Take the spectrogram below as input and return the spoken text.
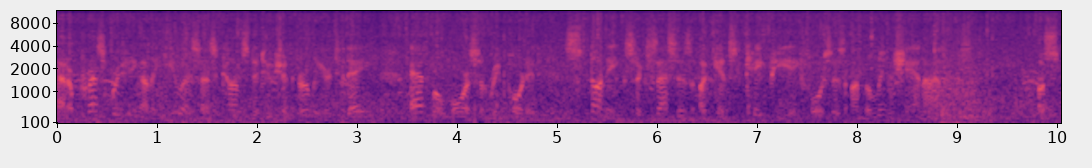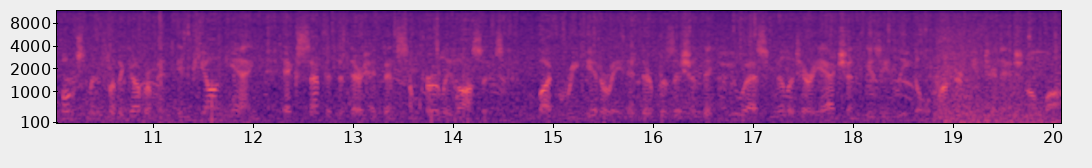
At a press briefing on the USS Constitution earlier today, Admiral Morrison reported stunning successes against KPA forces on the Lingshan Islands. A spokesman for the government in Pyongyang accepted that there had been some early losses, but reiterated their position that U.S. military action is illegal under international law.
